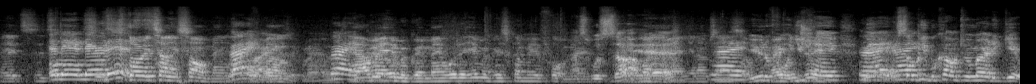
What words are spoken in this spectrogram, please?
it's, it's And then there it's it a storytelling song, man. Right. about- Music, man. Right. Yeah, I'm an immigrant, man. What the immigrants come here for, man? That's what's up, Yeah, man. man. You know what I'm saying? Right. So, Beautiful. American You dream. came, man. Right, Some people come to America to get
